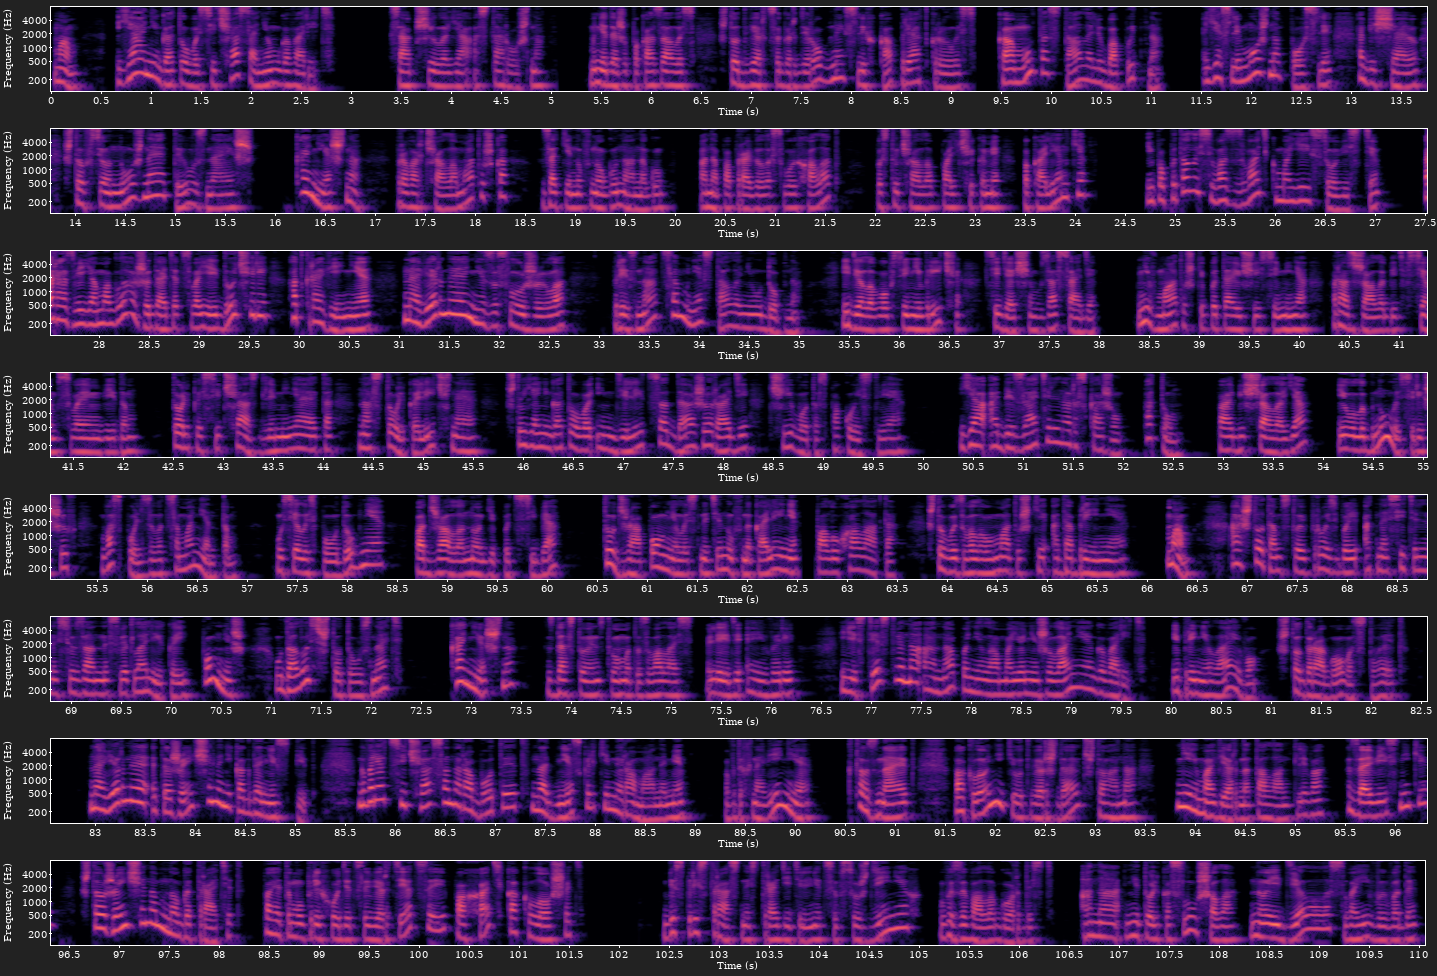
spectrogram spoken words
«Мам, я не готова сейчас о нем говорить сообщила я осторожно. Мне даже показалось, что дверца гардеробной слегка приоткрылась. Кому-то стало любопытно. Если можно, после. Обещаю, что все нужное ты узнаешь. Конечно, проворчала матушка, закинув ногу на ногу. Она поправила свой халат постучала пальчиками по коленке и попыталась воззвать к моей совести. Разве я могла ожидать от своей дочери откровения? Наверное, не заслужила. Признаться, мне стало неудобно. И дело вовсе не в Риче, сидящем в засаде, не в матушке, пытающейся меня разжалобить всем своим видом. Только сейчас для меня это настолько личное, что я не готова им делиться даже ради чьего-то спокойствия. «Я обязательно расскажу, потом», — пообещала я и улыбнулась, решив воспользоваться моментом. Уселась поудобнее, поджала ноги под себя, тут же опомнилась, натянув на колени полу халата, что вызвало у матушки одобрение. «Мам, а что там с той просьбой относительно Сюзанны Светлоликой? Помнишь, удалось что-то узнать?» «Конечно», — с достоинством отозвалась леди Эйвери. Естественно, она поняла мое нежелание говорить и приняла его, что дорогого стоит. Наверное, эта женщина никогда не спит. Говорят, сейчас она работает над несколькими романами. Вдохновение? Кто знает. Поклонники утверждают, что она неимоверно талантлива. Завистники, что женщина много тратит, поэтому приходится вертеться и пахать, как лошадь. Беспристрастность родительницы в суждениях вызывала гордость. Она не только слушала, но и делала свои выводы.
